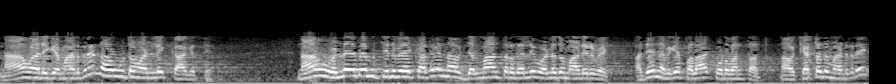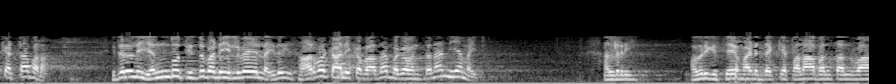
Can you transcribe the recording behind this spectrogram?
ನಾವು ಅಡಿಗೆ ಮಾಡಿದ್ರೆ ನಾವು ಊಟ ಮಾಡಲಿಕ್ಕಾಗತ್ತೆ. ನಾವು ಒಳ್ಳೆಯದನ್ನು ತಿನ್ನಬೇಕಾದ್ರೆ ನಾವು ಜನ್ಮಾಂತರದಲ್ಲಿ ಒಳ್ಳೆಯದು ಮಾಡಿರಬೇಕು. ಅದೇ ನಮಗೆ ಫಲ ಕೊಡುವಂತಹದ್ದು ನಾವು ಕೆಟ್ಟದು ಮಾಡಿದ್ರೆ ಕೆಟ್ಟ ಬರ ಇದರಲ್ಲಿ ಎಂದೂ ತಿದ್ದುಪಡಿ ಇಲ್ಲವೇ ಇಲ್ಲ. ಇದು ಸಾರ್ವಕಾಲಿಕವಾದ ಭಗವಂತನ ನಿಯಮ ಇದು. ಅಲ್ರಿ? ಅವರಿಗೆ ಸೇವೆ ಮಾಡಿದ್ದಕ್ಕೆ ಫಲ ಬಂತಲ್ವಾ?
